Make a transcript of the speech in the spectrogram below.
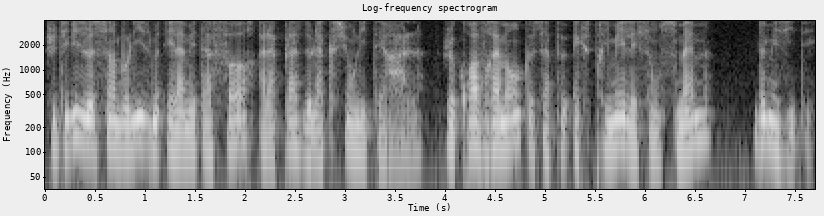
j'utilise le symbolisme et la métaphore à la place de l'action littérale. Je crois vraiment que ça peut exprimer l'essence même de mes idées.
